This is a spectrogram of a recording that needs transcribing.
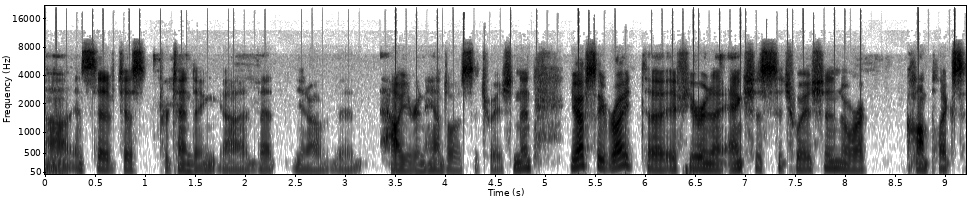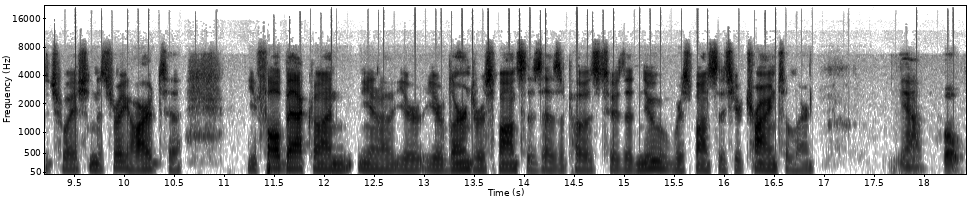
uh, instead of just pretending uh, that you know that how you're going to handle a situation. And you're absolutely right uh, if you're in an anxious situation or a complex situation it's very hard to you fall back on you know your your learned responses as opposed to the new responses you're trying to learn Yeah. Well,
